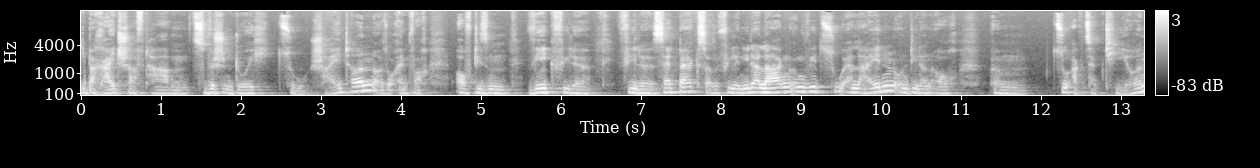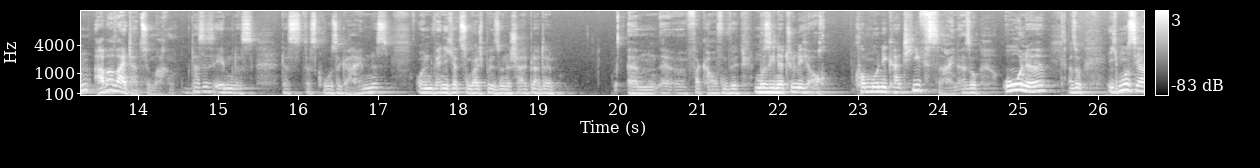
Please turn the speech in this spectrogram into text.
die Bereitschaft haben, zwischendurch zu scheitern, also einfach auf diesem Weg viele, viele Setbacks, also viele Niederlagen irgendwie zu erleiden und die dann auch ähm, zu akzeptieren, aber weiterzumachen. Das ist eben das, das, das große Geheimnis. Und wenn ich jetzt zum Beispiel so eine Schallplatte ähm, äh, verkaufen will, muss ich natürlich auch kommunikativ sein. Also ohne, also ich muss ja,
